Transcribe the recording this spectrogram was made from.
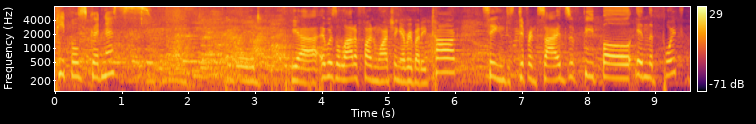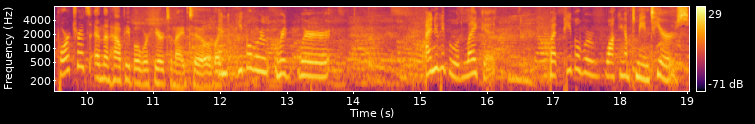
people's goodness. Agreed. Yeah, it was a lot of fun watching everybody talk, seeing just different sides of people in the portraits, and then how people were here tonight too. Like, and people were, were, were I knew people would like it, but people were walking up to me in tears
